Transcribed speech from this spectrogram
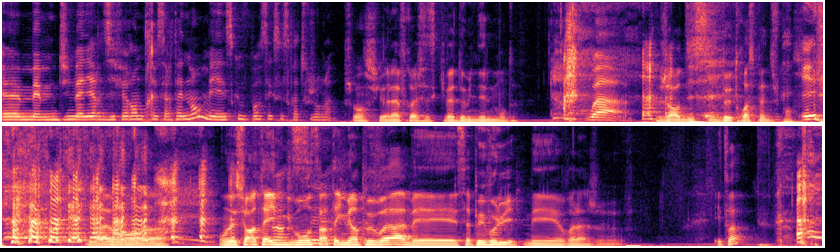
euh, même d'une manière différente très certainement, mais est-ce que vous pensez que ce sera toujours là? Je pense que la fraîche, c'est ce qui va dominer le monde. Waouh Genre d'ici 2-3 semaines, je pense. Vraiment, euh, on est sur un timing bon, c'est un timing un peu voilà, mais ça peut évoluer. Mais voilà, je. Et toi?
